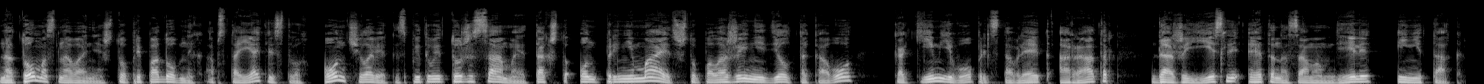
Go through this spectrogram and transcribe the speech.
на том основании, что при подобных обстоятельствах он, человек, испытывает то же самое, так что он принимает, что положение дел таково, каким его представляет оратор, даже если это на самом деле и не так.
